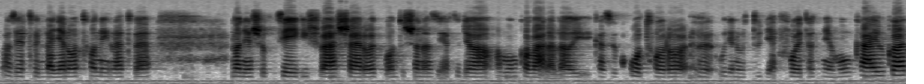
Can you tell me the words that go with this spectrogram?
azért, hogy legyen otthon, illetve nagyon sok cég is vásárolt pontosan azért, hogy a, a munkavállalóik azok otthonról ugyanúgy tudják folytatni a munkájukat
